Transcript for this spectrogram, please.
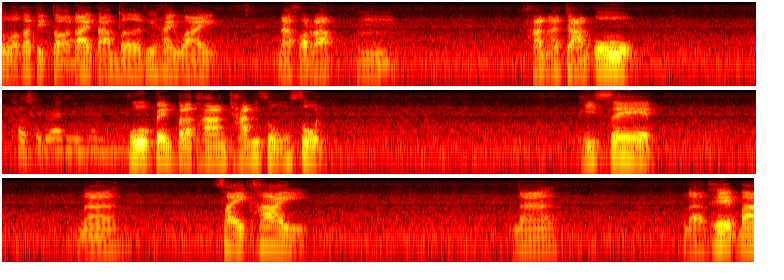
ตัวก็ติดต่อได้ตามเบอร์ที่ให้ไว้นะขอรับ อืมท่านอาจารย์โอ ขอใช้แว่นนิดนึงผู้เป็นประธานชั้นสูงสุด พิเศษ นะ ใส่ไข่ นะนะเทพมา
